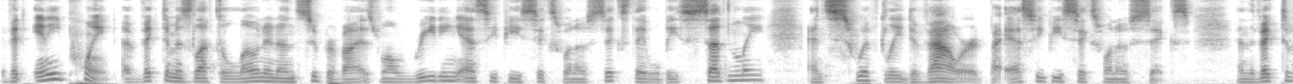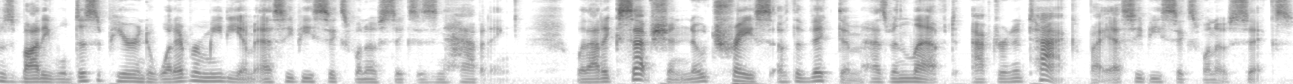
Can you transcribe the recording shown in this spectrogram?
If at any point a victim is left alone and unsupervised while reading SCP-6106, they will be suddenly and swiftly devoured by SCP-6106, and the victim's body will disappear into whatever medium SCP-6106 is inhabiting. Without exception, no trace of the victim has been left after an attack by SCP-6106.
